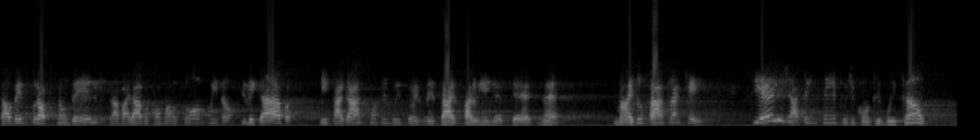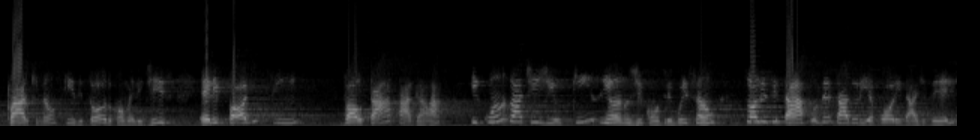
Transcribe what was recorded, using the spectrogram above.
Talvez por opção dele, que trabalhava como autônomo e não se ligava em pagar as contribuições mensais para o INSS, né? Mas o fato é que, se ele já tem tempo de contribuição, claro que não os 15 todo, como ele disse, ele pode sim voltar a pagar e quando atingir os 15 anos de contribuição, solicitar a aposentadoria por idade dele,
